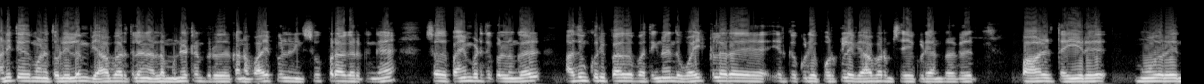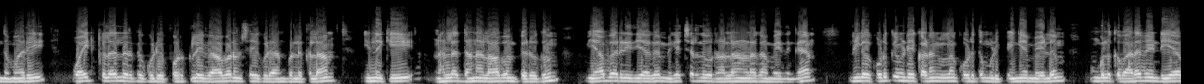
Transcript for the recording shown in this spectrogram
அனைத்து விதமான தொழிலும் வியாபாரத்தில் நல்ல முன்னேற்றம் பெறுவதற்கான வாய்ப்புகள் நீங்கள் சூப்பராக இருக்குங்க. ஸோ அதை பயன்படுத்திக் கொள்ளுங்கள். அதுவும் குறிப்பாக பார்த்தீங்கன்னா இந்த ஒயிட் கலர் இருக்கக்கூடிய பொருட்களை வியாபாரம் செய்யக்கூடிய அன்பர்கள் பால் தயிர் மோர் இந்த மாதிரி ஒயிட் கலரில் இருக்கக்கூடிய பொருட்களை வியாபாரம் செய்யக்கூடிய அன்பர்களுக்கெல்லாம் இன்னைக்கு நல்ல தன லாபம் பெருகும். வியாபார ரீதியாக மிகச்சிறந்த ஒரு நல்ல நாளாக அமைதுங்க. நீங்கள் கொடுக்க வேண்டிய கடன்கள்லாம் கொடுத்து முடிப்பீங்க. மேலும் உங்களுக்கு வர வேண்டிய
